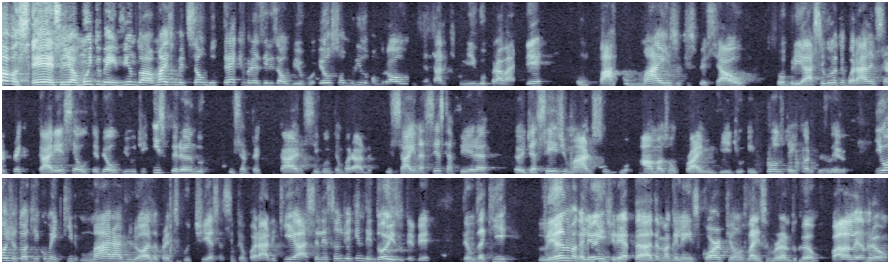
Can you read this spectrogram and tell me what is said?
Olá você, seja muito bem-vindo a mais uma edição do Trek Brasilis ao vivo. Eu sou Murilo Von Grol e sentado aqui comigo para bater um papo mais do que especial sobre a segunda temporada de Star Trek Picard. Esse é o TB ao vivo de Esperando o Star Trek Picard, segunda temporada, que sai na sexta-feira, eh, dia 6 de março, no Amazon Prime Video, em todo o território brasileiro. E hoje eu tô aqui com uma equipe maravilhosa para discutir essa segunda temporada, que é a seleção de 82 do TB. Temos aqui Leandro Magalhães, direto da Magalhães Scorpions, lá em São Bernardo do Campo. Fala, Leandrão.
